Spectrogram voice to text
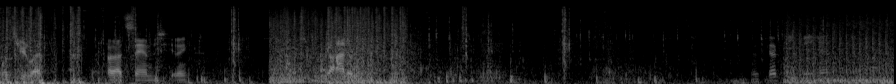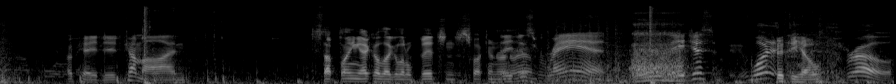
One's to your left. Oh, that's Sam, just kidding. Got him. Let's go peek me again. Okay, dude, come on. Stop playing Echo like a little bitch and just fucking run They around. just ran. They just what? 50 health. Bro.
